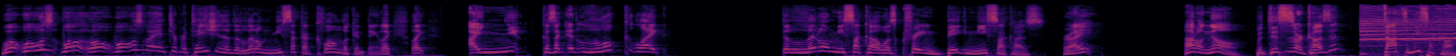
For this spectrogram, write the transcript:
What, what was what, what, what was my interpretation of the little Misaka clone looking thing? Like like I knew because like it looked like the little Misaka was creating big Misakas, right? I don't know, but this is her cousin. That's Misaka.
